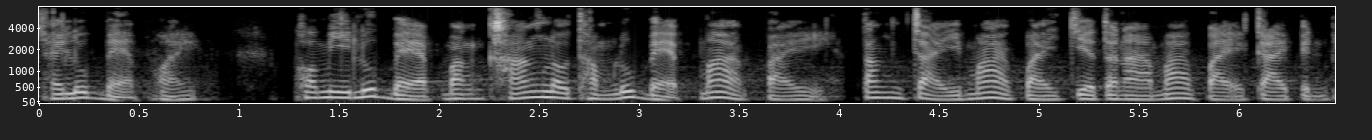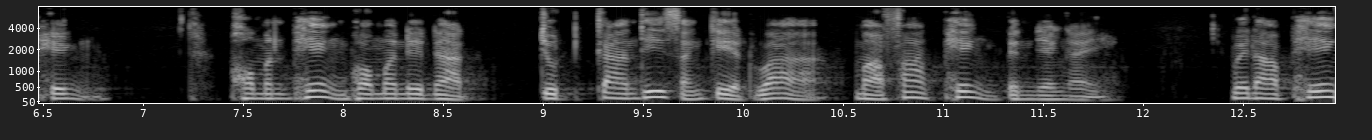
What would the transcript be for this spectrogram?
ใช้รูปแบบไว้ พอมีรูปแบบบางครั้งเราทำรูปแบบมากไป ตั้งใจมากไป เจตนามากไป กลายเป็นเพ่ง พอมันเพ่ง พอมันอึดอัดจุดการที่สังเกตว่ามาฟากเพ่งเป็นยังไง เวลาเพ่ง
